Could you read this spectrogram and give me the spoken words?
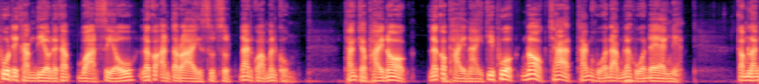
พูดได้คำเดียวนะครับ หวาดเสียวแล้วก็อันตรายสุดๆ ด้านความมั่นคง ทั้งจากภายนอกแล้วก็ภายในที่พวกนอกชาติทั้งหัวดำและหัวแดงเนี่ยกำลัง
